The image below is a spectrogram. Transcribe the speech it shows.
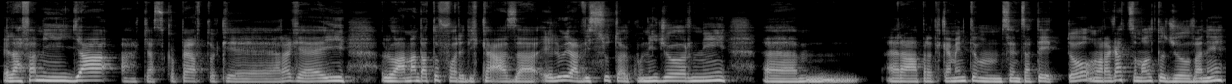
e la famiglia eh, che ha scoperto che era gay lo ha mandato fuori di casa e lui ha vissuto alcuni giorni ehm, era praticamente un senza tetto, un ragazzo molto giovane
